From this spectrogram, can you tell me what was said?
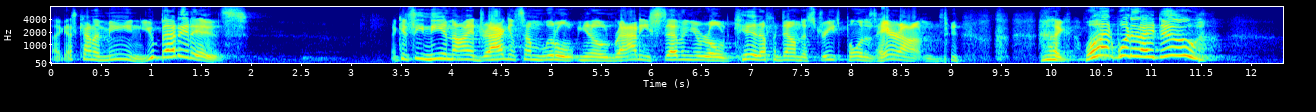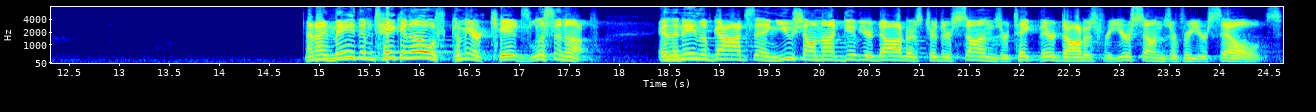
Like, that's kind of mean. You bet it is. I can see Nehemiah dragging some little, you know, ratty seven year old kid up and down the streets, pulling his hair out. And like, what? What did I do? And I made them take an oath. Come here, kids, listen up. In the name of God, saying, You shall not give your daughters to their sons, or take their daughters for your sons or for yourselves.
